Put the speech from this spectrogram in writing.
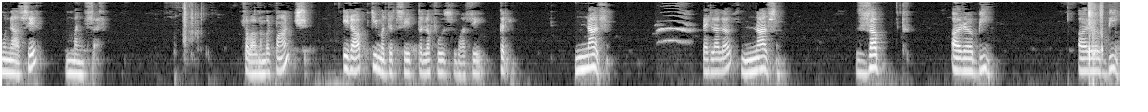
मुनासिर, मंसर। सवाल नंबर पाँच। इराब की मदद से तलफ़ वाज करें। नज़। पहला लफ्ज़, नज़। जब्त। अरबी। अरबी।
